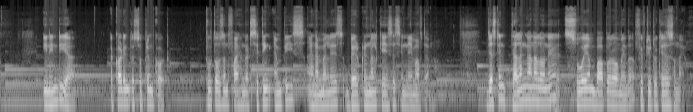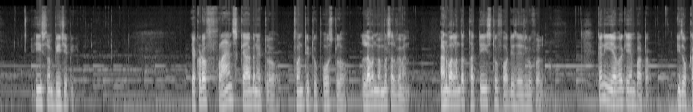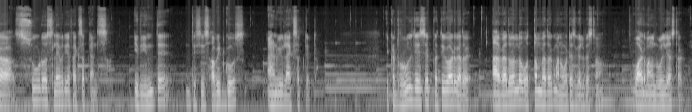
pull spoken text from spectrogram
In India, according to Supreme Court, 2,500 sitting MPs and MLAs bear criminal cases in name of them. Just in తెలంగాణలోనే సోయం బాపురావు మీద fifty two cases ఉన్నాయి he's from BJP ఎక్కడో France క్యాబినెట్లో twenty two పోస్ట్లో eleven members are women and వాళ్ళంతా thirties to forties age group వాళ్ళు. కానీ ఎవరికి ఏం పట్టవు ఇది ఒక సూడో స్లేవరీ ఆఫ్ యాక్సెప్టెన్స్ ఇది ఇంతే this is how it goes and we will accept it. ఇక్కడ రూల్ చేసే ప్రతివాడు వెదవే. ఆ వెదవల్లో ఉత్తమ వెదవకి మనం ఓటేసి గెలిపిస్తాం. వాడు మనల్ని రూల్ చేస్తాడు.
